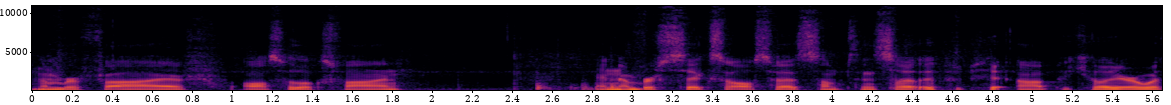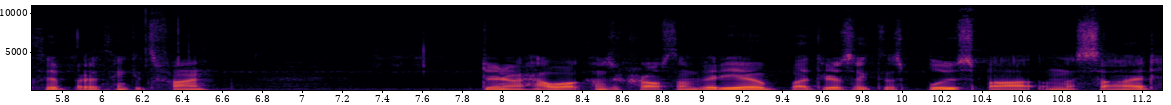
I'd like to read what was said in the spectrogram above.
Number five also looks fine. And number six also has something slightly uh, peculiar with it, but I think it's fine. Don't know how well it comes across on video, but there's like this blue spot on the side.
